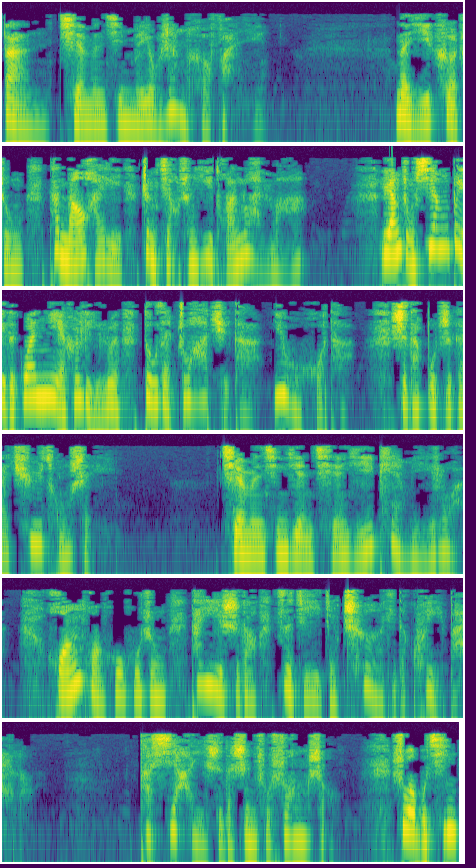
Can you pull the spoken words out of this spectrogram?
但钱文新没有任何反应。那一刻钟，他脑海里正搅成一团乱麻。两种相悖的观念和理论都在抓取他、诱惑他，使他不知该屈从谁。钱文新眼前一片迷乱，恍恍惚惚中，他意识到自己已经彻底的溃败了。他下意识的伸出双手，说不清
